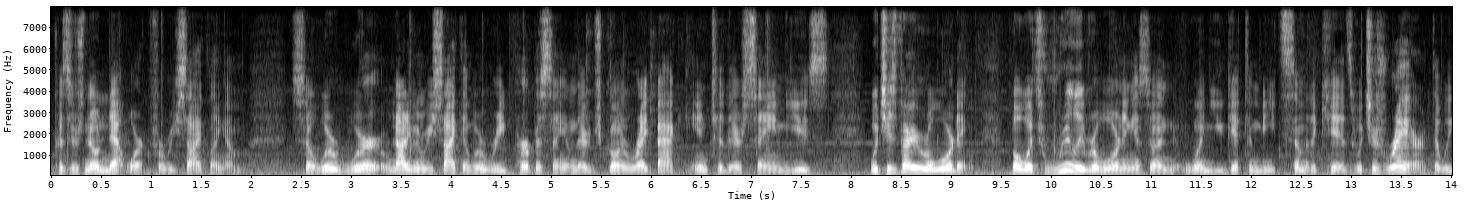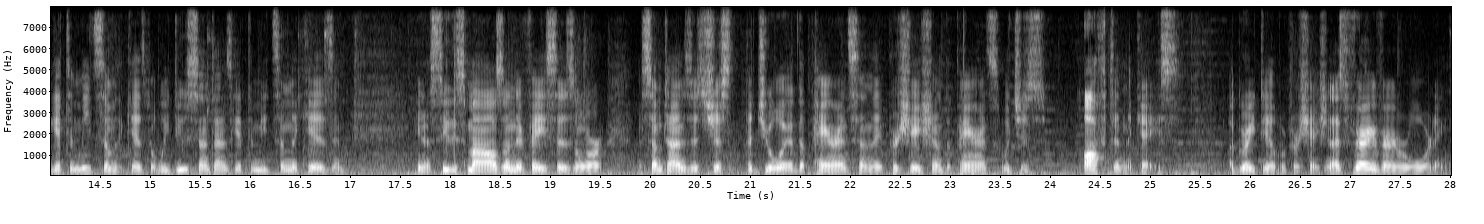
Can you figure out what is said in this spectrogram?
because there's no network for recycling them. So we're, we're not even recycling, we're repurposing them. They're just going right back into their same use, which is very rewarding. But what's really rewarding is when, when you get to meet some of the kids, which is rare that we get to meet some of the kids, but we do sometimes get to meet some of the kids and you know see the smiles on their faces or sometimes it's just the joy of the parents and the appreciation of the parents, which is often the case. A great deal of appreciation. That's very, very rewarding.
